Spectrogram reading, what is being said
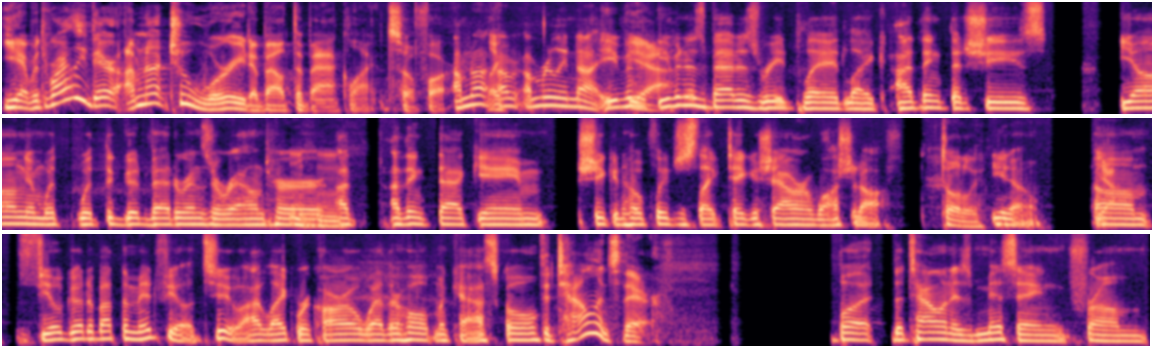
Yeah, with Riley there, I'm not too worried about the back line so far. I'm not. Like, I'm, I'm really not. Even Yeah. even as bad as Reid played, like I think that she's young and with with the good veterans around her. Mhm. I I think that game she can hopefully just like take a shower and wash it off. totally. You know. Yeah. Um, feel good about the midfield too. I like Roccaro, Weatherholt, McCaskill, The talent's there. but the talent is missing from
